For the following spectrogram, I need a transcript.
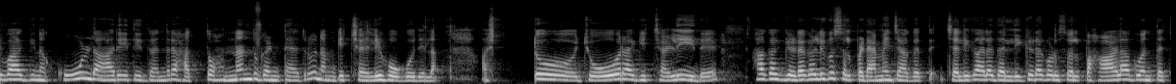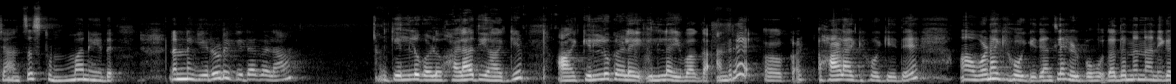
ಇವಾಗಿನ ಕೋಲ್ಡ್ ಆ ರೀತಿ ಇದ್ರೆ ಅಂದರೆ ಹತ್ತು, ಹನ್ನೊಂದು ಗಂಟೆ ಆದರೂ ನಮಗೆ ಚಳಿ ಹೋಗೋದಿಲ್ಲ. ಅಷ್ಟು ಜೋರಾಗಿ ಚಳಿ ಇದೆ. ಹಾಗಾಗಿ ಗಿಡಗಳಿಗೂ ಸ್ವಲ್ಪ ಡ್ಯಾಮೇಜ್ ಆಗುತ್ತೆ. ಚಳಿಗಾಲದಲ್ಲಿ ಗಿಡಗಳು ಸ್ವಲ್ಪ ಹಾಳಾಗುವಂಥ ಚಾನ್ಸಸ್ ತುಂಬಾ ಇದೆ. ನನ್ನ ಎರಡು ಗಿಡಗಳ ಗೆಲ್ಲುಗಳು ಹಳದಿಯಾಗಿ ಆ ಗೆಲ್ಲುಗಳೇ ಇಲ್ಲ ಇವಾಗ. ಅಂದರೆ ಹಾಳಾಗಿ ಹೋಗಿದೆ ಒಣಗಿ ಹೋಗಿದೆ ಅಂತಲೇ ಹೇಳಬಹುದು. ಅದನ್ನು ನಾನೀಗ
